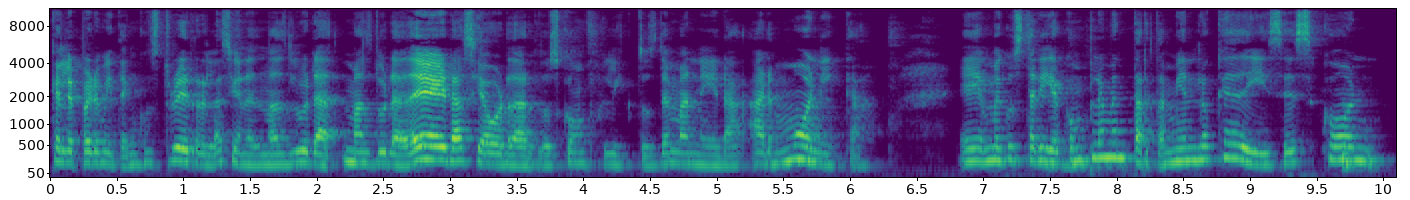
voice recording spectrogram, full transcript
que le permiten construir relaciones más, duraderas y abordar los conflictos de manera armónica. Eh, me gustaría complementar también lo que dices con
